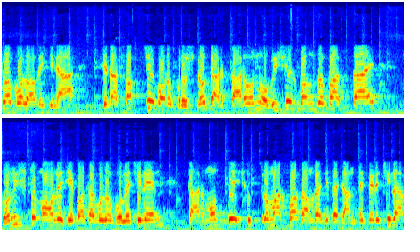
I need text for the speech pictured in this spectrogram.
সফল হবে কিনা সেটা সবচেয়ে বড় প্রশ্ন, তার কারণ অভিষেক বন্দ্যোপাধ্যায় ঘনিষ্ঠ মহলে যে কথাগুলো বলেছিলেন, তার মধ্যে সূত্র মারফত আমরা যেটা জানতে পেরেছিলাম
